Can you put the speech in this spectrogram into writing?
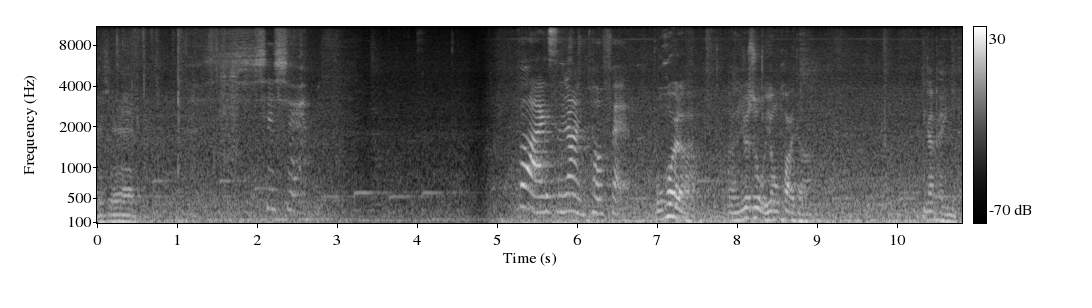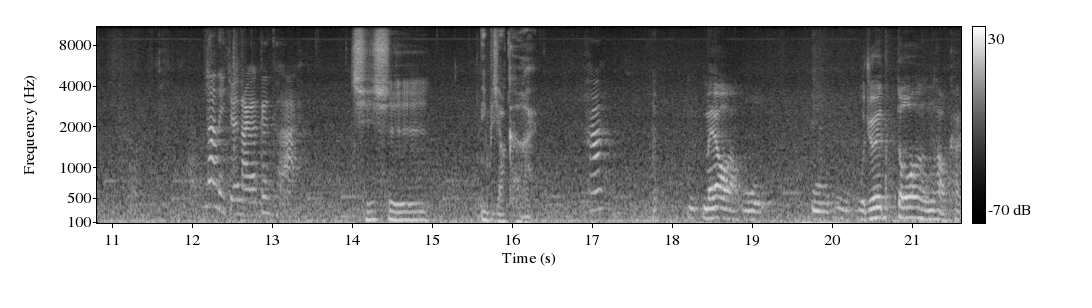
谢谢。谢谢。让你破费了。不会啦，嗯，就是我用坏的啊，应该赔你的。那你觉得哪个更可爱？其实你比较可爱。哈？嗯没有啊，我我我我觉得都很好看。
